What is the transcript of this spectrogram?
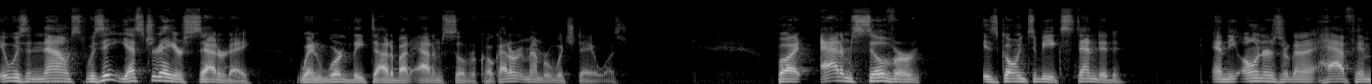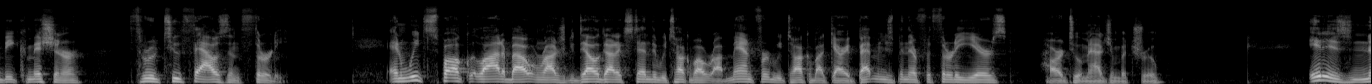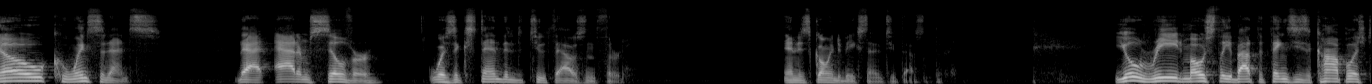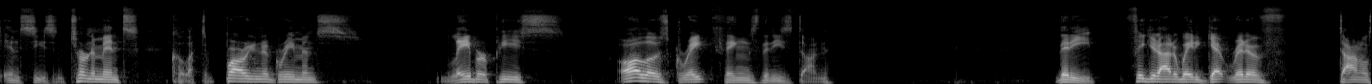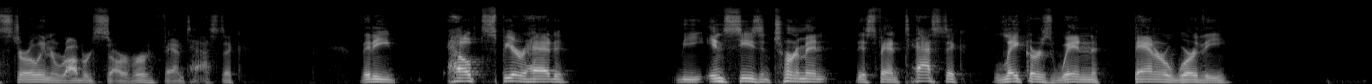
It was announced, was it yesterday or Saturday when word leaked out about Adam Silver Coke? I don't remember which day it was. But Adam Silver is going to be extended, and the owners are going to have him be commissioner through 2030. And we spoke a lot about when Roger Goodell got extended. We talk about Rob Manfred. We talk about Gary Bettman, who's been there for 30 years. Hard to imagine, but true. It is no coincidence that Adam Silver was extended to 2030 and is going to be extended to 2030. You'll read mostly about the things he's accomplished in season tournament, collective bargaining agreements, labor peace, all those great things that he's done. That he figured out a way to get rid of Donald Sterling and Robert Sarver, fantastic. That he helped spearhead the in season tournament, this fantastic Lakers win, banner worthy.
